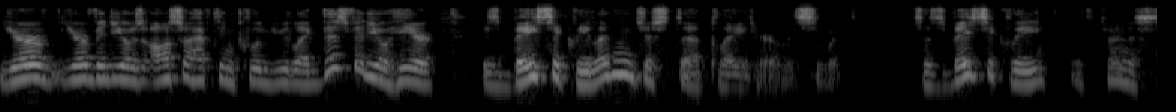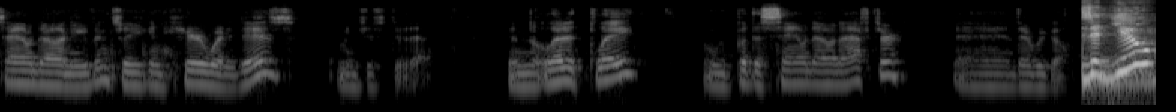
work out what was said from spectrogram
Your your videos also have to include you. Like this video here is basically let me just uh, play it here. Let's see what so it's basically let's turn the sound on even so you can hear what it is. Let me just do that. And let it play we put the sound down after and there we go. Is it you?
